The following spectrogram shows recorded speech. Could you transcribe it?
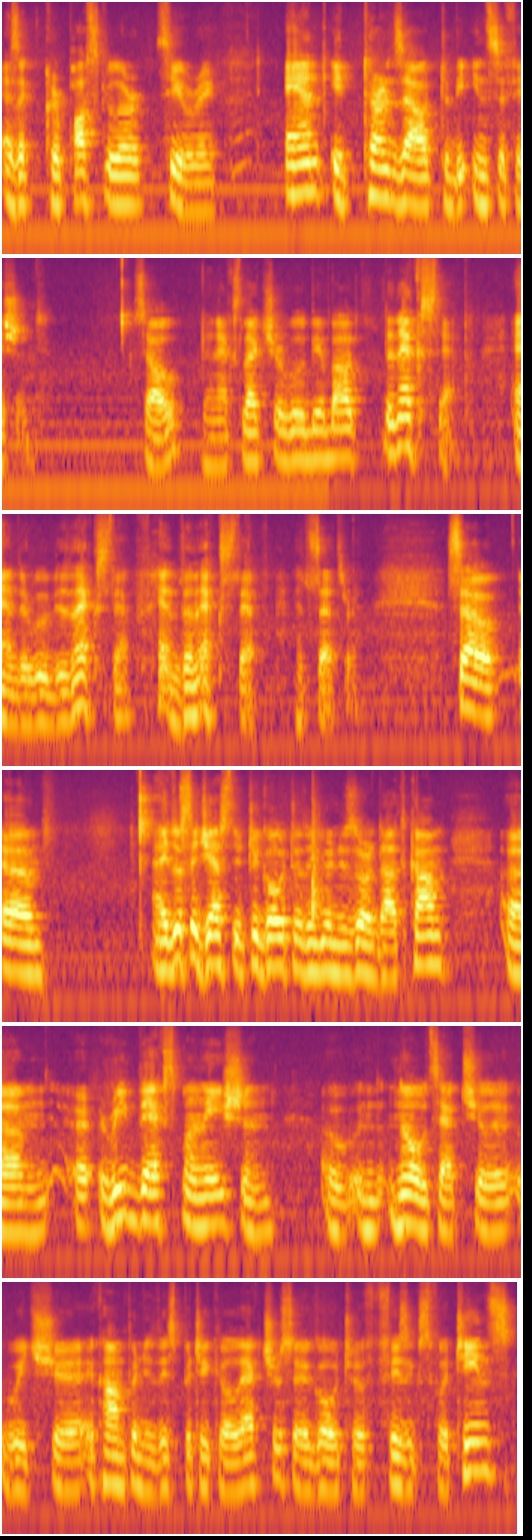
as a corpuscular theory, and it turns out to be insufficient. So the next lecture will be about the next step, and there will be the next step, and the next step, etc. So um, I do suggest you to go to the unizor.com, um, uh, read the explanation uh, notes actually which uh, accompany this particular lecture. So you go to physics for teens,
